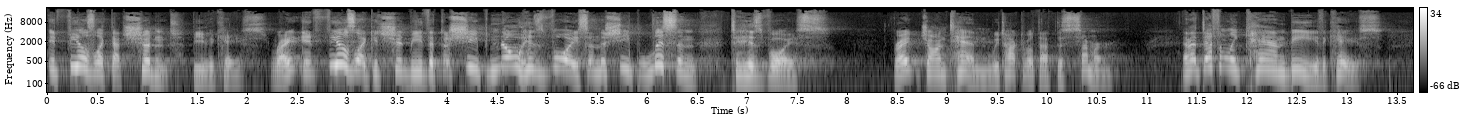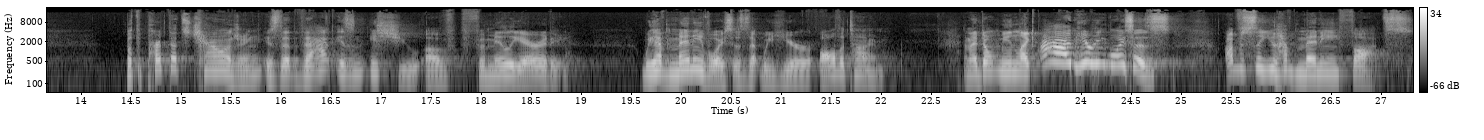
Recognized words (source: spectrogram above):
it feels like that shouldn't be the case, right? It feels like it should be that the sheep know his voice and the sheep listen to his voice, right? John 10, we talked about that this summer. And that definitely can be the case. But the part that's challenging is that that is an issue of familiarity. We have many voices that we hear all the time. And I don't mean like, ah, I'm hearing voices. Obviously, you have many thoughts,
